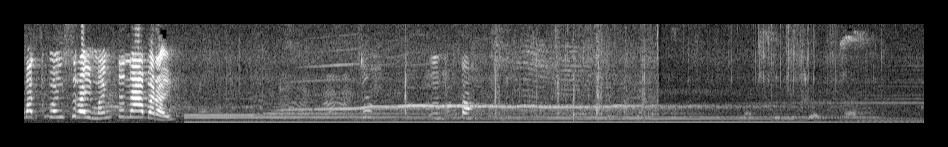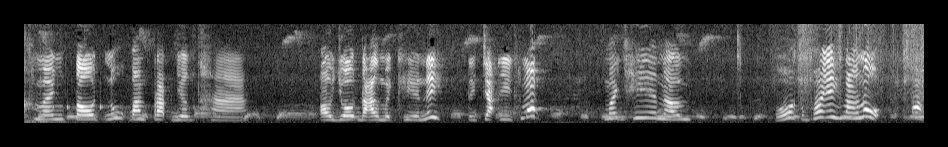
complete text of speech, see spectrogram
បាត់ក្មេងស្រីមិញទៅណាបាត់ហើយចុះអឺតោះក្មេងតូចនោះបានប្រាប់យើងថាឲ្យយកដាវមិចខៀននេះទៅចាក់យីថ្មប់មិចខៀននៅអូកំផុសអីមកនោះអោះ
